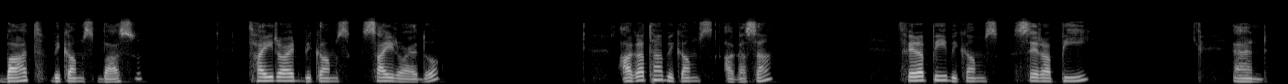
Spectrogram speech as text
bath becomes bas, thyroid becomes thyroido, agatha becomes agasa, therapy becomes therapy, and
